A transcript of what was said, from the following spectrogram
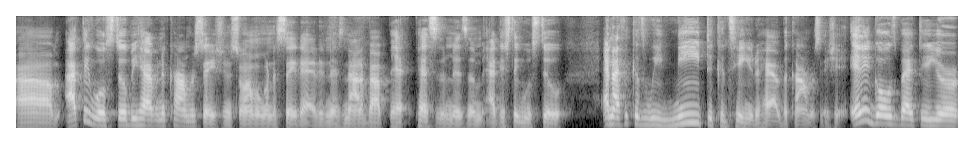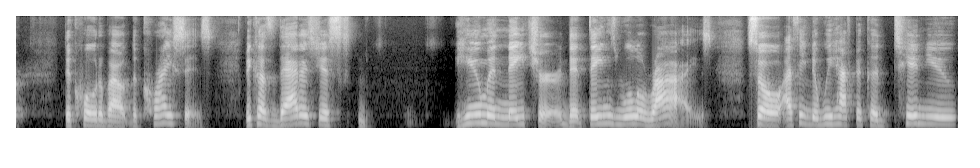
Um, I think we'll still be having a conversation. So I'm going to say that. And it's not about pe- pessimism. I just think we'll still, and I think because we need to continue to have the conversation. And it goes back to your, the quote about the crisis, because that is just human nature that things will arise. So I think that we have to continue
